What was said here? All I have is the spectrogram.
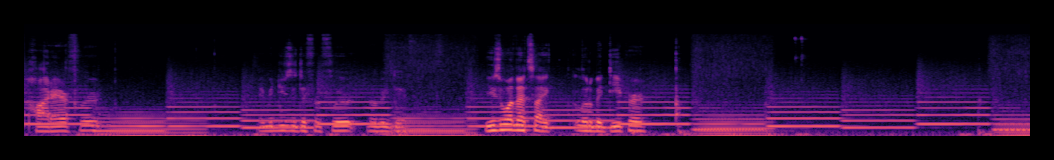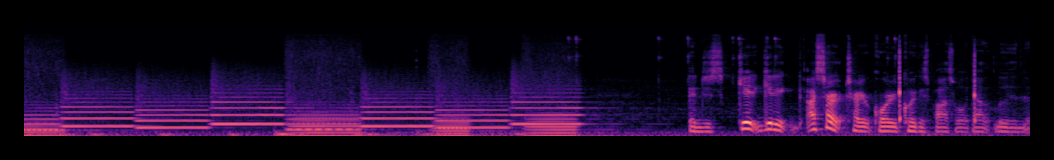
Hot air flute. Maybe use a different flute. No big deal. Use one that's like a little bit deeper. And just get get it. I start trying to record it quick as possible without losing the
